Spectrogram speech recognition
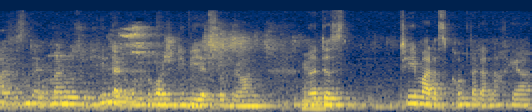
also es sind ja immer nur so die Hintergrundgeräusche, die wir jetzt so hören. Ne? Mhm. Das Thema, das kommt da dann nachher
